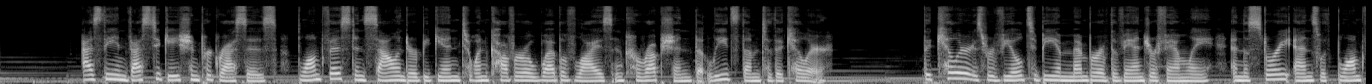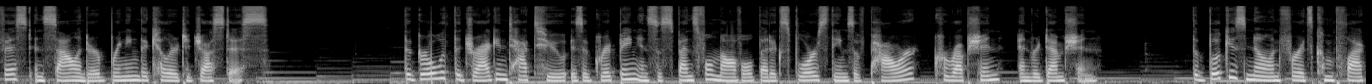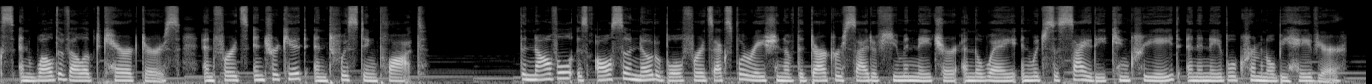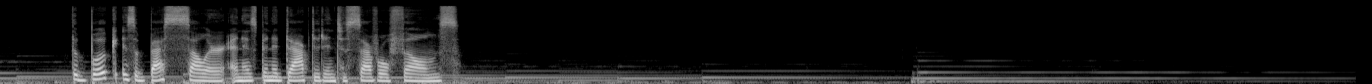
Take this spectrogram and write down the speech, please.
As the investigation progresses, Blomkvist and Salander begin to uncover a web of lies and corruption that leads them to the killer. The killer is revealed to be a member of the Vanger family, and the story ends with Blomkvist and Salander bringing the killer to justice. The Girl with the Dragon Tattoo is a gripping and suspenseful novel that explores themes of power, corruption, and redemption. The book is known for its complex and well developed characters and for its intricate and twisting plot. The novel is also notable for its exploration of the darker side of human nature and the way in which society can create and enable criminal behavior. The book is a bestseller and has been adapted into several films.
